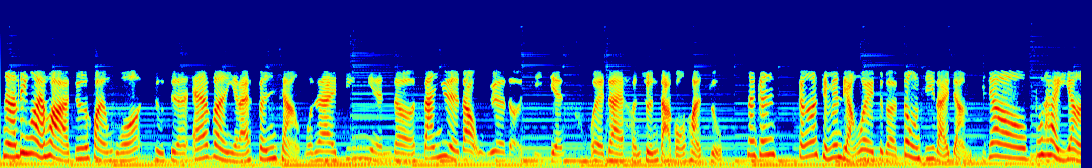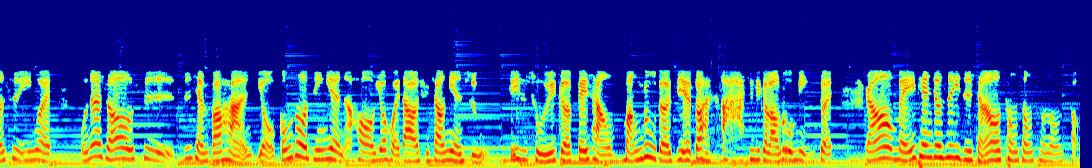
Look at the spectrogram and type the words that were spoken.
那另外的话，就是换我主持人 Evan 也来分享，我在今年的三月到五月的期间，我也在恒春打工换宿。那跟刚刚前面两位这个动机来讲，比较不太一样的是，因为我那时候是之前包含有工作经验，然后又回到学校念书，一直处于一个非常忙碌的阶段啊，就是一个劳碌命，对。然后每一天就是一直想要冲冲冲冲冲。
